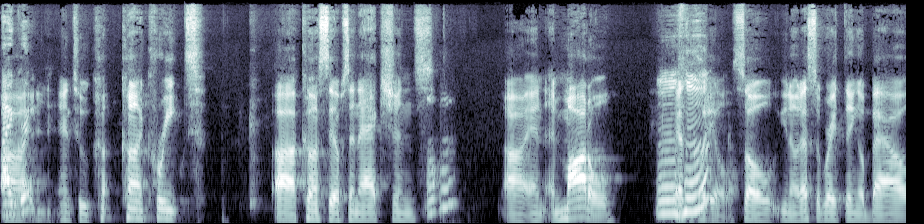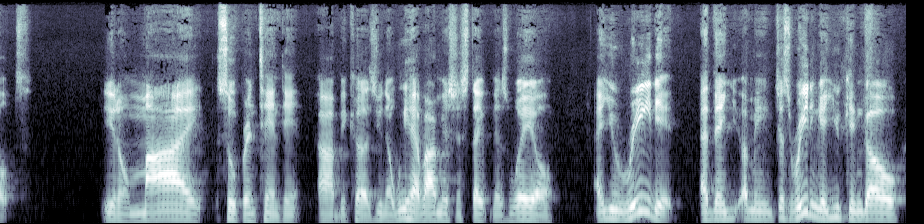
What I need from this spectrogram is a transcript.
I uh, agree. into co- concrete uh, concepts and actions, mm-hmm. uh, and and model mm-hmm. as well. So you know that's the great thing about you know my superintendent uh, because you know we have our mission statement as well, and you read it, and then you, I mean just reading it, you can go,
